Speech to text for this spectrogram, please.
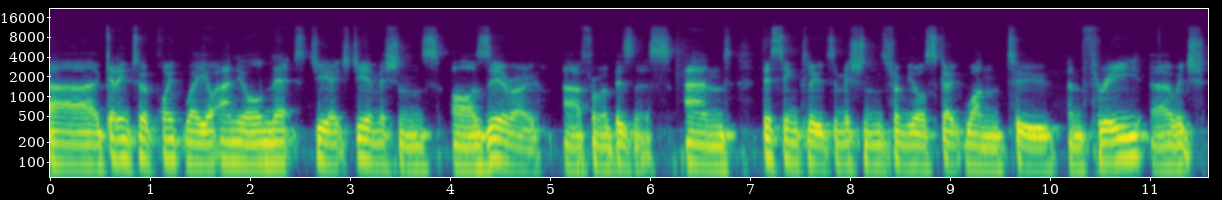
uh, getting to a point where your annual net GHG emissions are zero uh, from a business. And this includes emissions from your scope one, two, and three, uh, which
